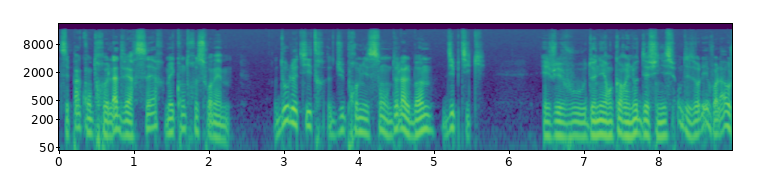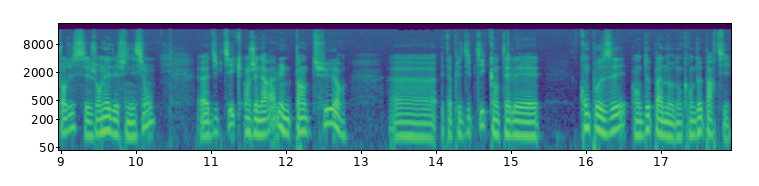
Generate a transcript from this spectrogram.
c'est pas contre l'adversaire, mais contre soi-même. D'où le titre du premier son de l'album, Diptyque. Et je vais vous donner encore une autre définition. Désolé, voilà, aujourd'hui c'est journée définition. Euh, diptyque, en général, une peinture euh, est appelée diptyque quand elle est composée en deux panneaux, donc en deux parties.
